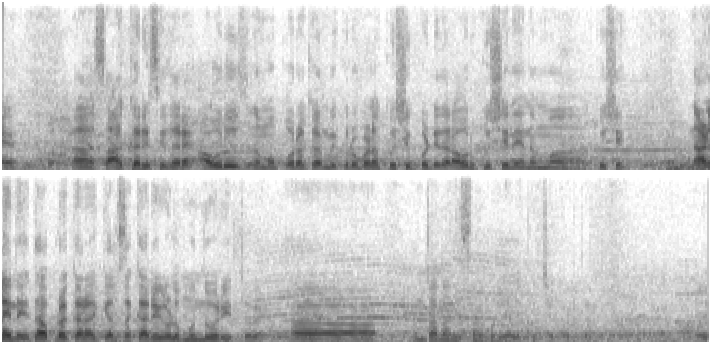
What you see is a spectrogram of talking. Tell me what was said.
ಸಹಕರಿಸಿದ್ದಾರೆ. ಅವರು ನಮ್ಮ ಪೌರಕಾರ್ಮಿಕರು ಭಾಳ ಖುಷಿ ಪಟ್ಟಿದ್ದಾರೆ ಅವ್ರ ಖುಷಿನೇ ನಮ್ಮ ಖುಷಿ. ನಾಳೆಯಿಂದ ಇಂತಹ ಪ್ರಕಾರ ಕೆಲಸ ಕಾರ್ಯಗಳು ಮುಂದುವರಿಯುತ್ತವೆ. ಅಂತ ನಾನು ಈ ಸಂದರ್ಭದಲ್ಲಿ ಹೇಳಕ್ಕೆ ಇಚ್ಛೆ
